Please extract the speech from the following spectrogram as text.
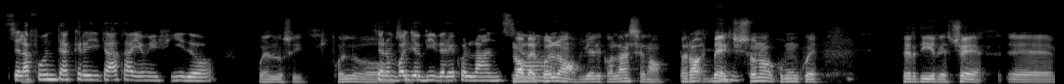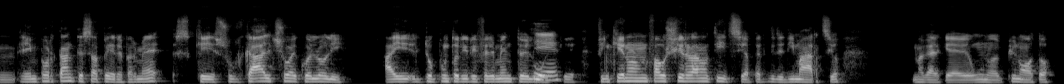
se la fonte è accreditata io mi fido, Quello sì, quello cioè non sì. voglio vivere con l'ansia. No, beh, quello no, vivere con l'ansia no. Però, beh, Mhm. ci sono comunque, per dire, cioè, ehm, è importante sapere per me che sul calcio è quello lì. Hai il tuo punto di riferimento è lui, Sì. finché non fa uscire la notizia, per dire, di Marzio, magari che è uno più noto,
